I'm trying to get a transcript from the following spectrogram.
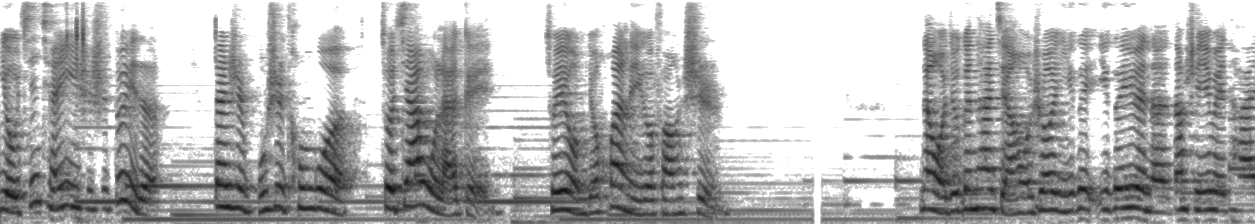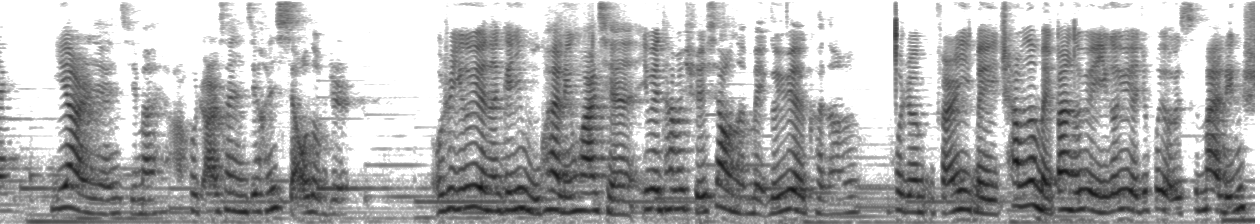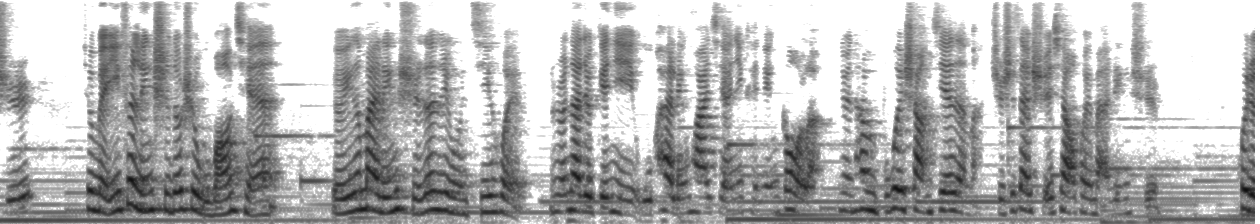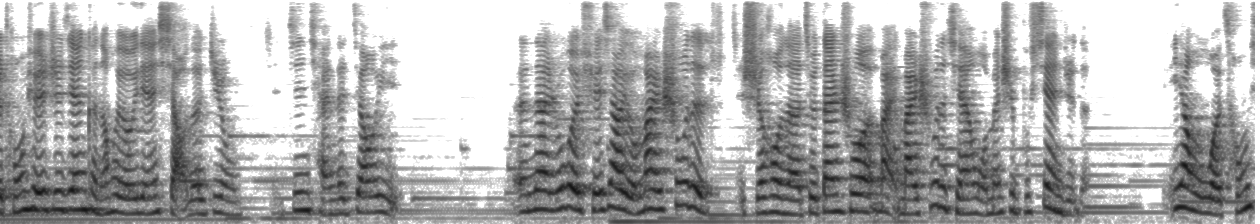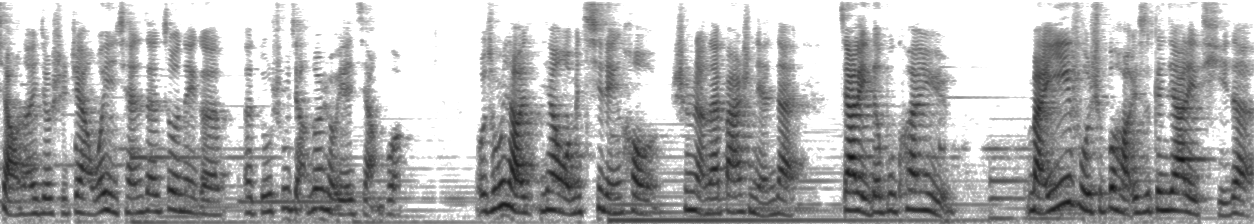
有金钱意识是对的，但是不是通过做家务来给。所以我们就换了一个方式。那我就跟他讲，我说一个一个月呢，当时因为他一二年级嘛，或者二三年级很小，总之，我说一个月呢给你五块零花钱，因为他们学校呢每个月可能或者反正每差不多每半个月一个月就会有一次卖零食，就每一份零食都是五毛钱，有一个卖零食的这种机会。他说：“那就给你五块零花钱，你肯定够了，因为他们不会上街的嘛，只是在学校会买零食，或者同学之间可能会有一点小的这种金钱的交易。嗯，那如果学校有卖书的时候呢，就单说买买书的钱，我们是不限制的。像我从小呢就是这样，我以前在做那个呃读书讲座的时候也讲过，我从小你像我们七零后生长在八十年代，家里都不宽裕。”买衣服是不好意思跟家里提的，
